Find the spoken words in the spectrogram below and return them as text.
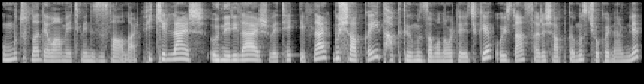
umutla devam etmenizi sağlar. Fikirler, öneriler ve teklifler bu şapkayı taktığımız zaman ortaya çıkıyor. O yüzden sarı şapkamız çok önemli.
